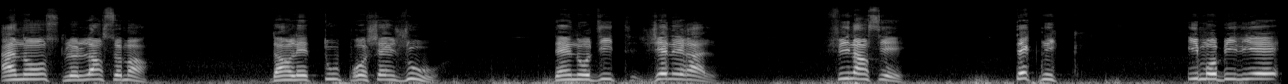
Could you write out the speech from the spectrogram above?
annonce le lancement dans les tout prochains jours d'un audit général, financier, technique, immobilier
